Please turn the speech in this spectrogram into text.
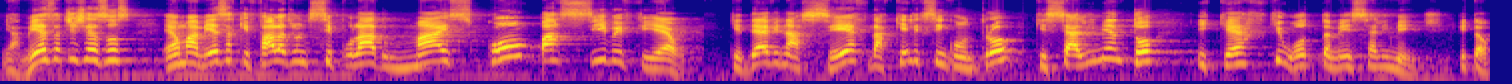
E a mesa de Jesus é uma mesa que fala de um discipulado mais compassivo e fiel que deve nascer daquele que se encontrou, que se alimentou e quer que o outro também se alimente. Então,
